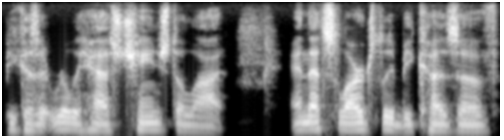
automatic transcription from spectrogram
because it really has changed a lot. And that's largely because of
